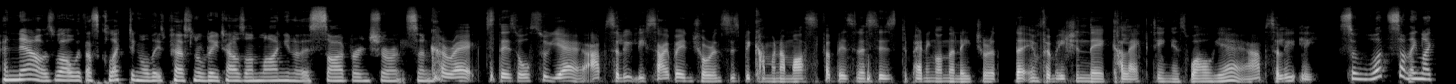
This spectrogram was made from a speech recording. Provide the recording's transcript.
And now, as well, with us collecting all these personal details online, you know, there's cyber insurance and Correct. There's also, yeah, absolutely. Cyber insurance is becoming a must for businesses depending on the nature of the information they're collecting as well. Yeah, absolutely. So, what's something like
